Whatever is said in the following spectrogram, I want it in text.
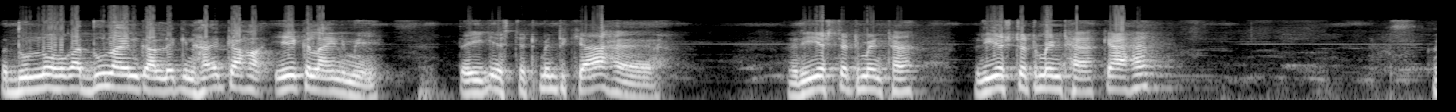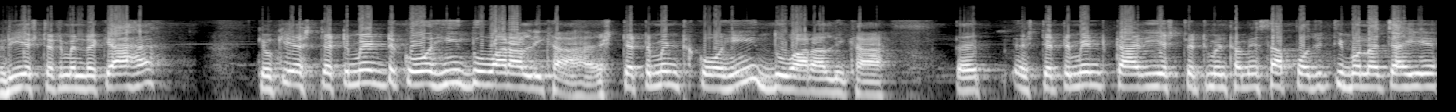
तो दोनों होगा दो लाइन का, लेकिन है कहाँ एक लाइन में। तो ये स्टेटमेंट क्या है? री स्टेटमेंट है। री स्टेटमेंट है, क्या है? री स्टेटमेंट क्या है? क्योंकि स्टेटमेंट को ही दोबारा लिखा है। स्टेटमेंट को ही दोबारा लिखा है। तो स्टेटमेंट का री स्टेटमेंट हमेशा पॉजिटिव होना चाहिए।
